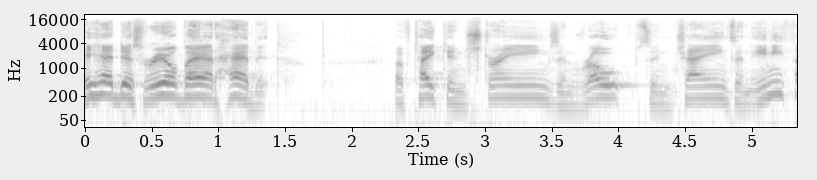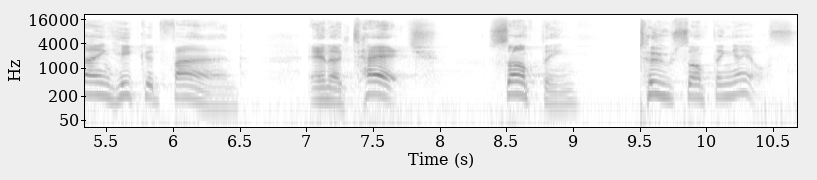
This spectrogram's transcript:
He had this real bad habit of taking strings and ropes and chains and anything he could find and attach something to something else.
